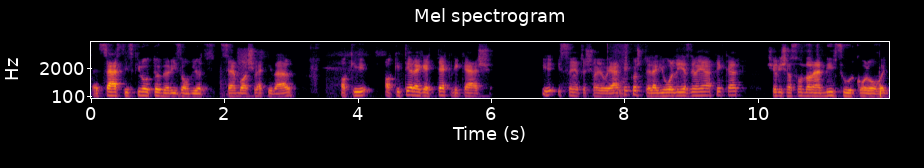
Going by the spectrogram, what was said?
egy 110 kg tömör izom jött szembe a Svekivel, aki, aki tényleg egy technikás, iszonyatosan jó játékos, tényleg jól nézni a játékát, és én is azt mondanám, mint szurkoló, hogy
